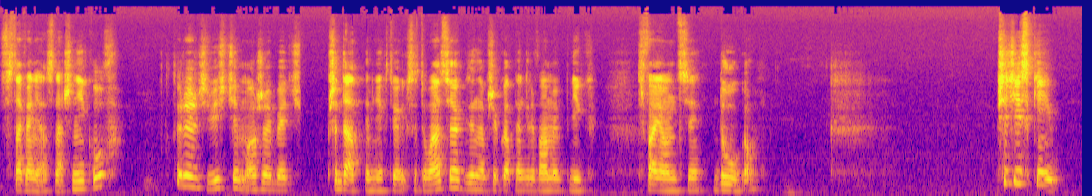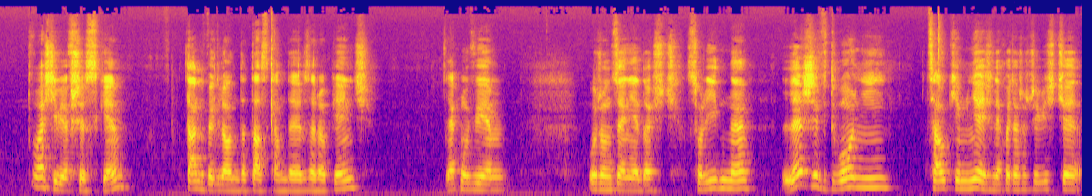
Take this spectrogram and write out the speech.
wstawiania znaczników, który rzeczywiście może być przydatny w niektórych sytuacjach, gdy na przykład nagrywamy plik trwający długo. Przyciski właściwie wszystkie. Tak wygląda Tascam DR05. Jak mówiłem, urządzenie dość solidne. Leży w dłoni całkiem nieźle, chociaż oczywiście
